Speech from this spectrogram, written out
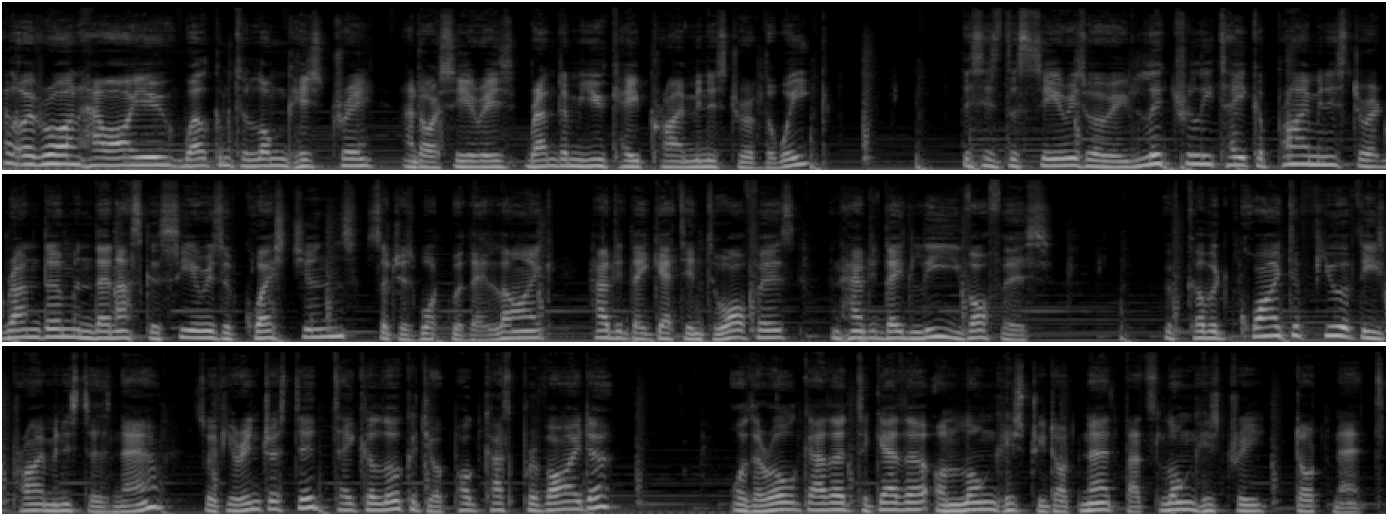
Hello everyone, how are you? Welcome to Long History and our series Random UK Prime Minister of the Week. This is the series where we literally take a Prime Minister at random and then ask a series of questions, such as what were they like, how did they get into office, and how did they leave office. We've covered quite a few of these Prime Ministers now, so if you're interested, take a look at your podcast provider, or they're all gathered together on longhistory.net, that's longhistory.net.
